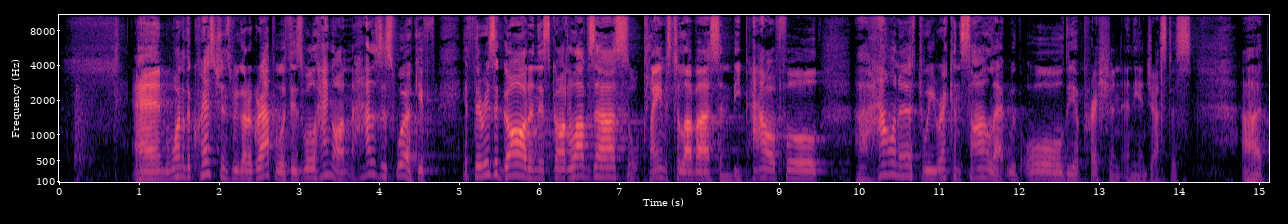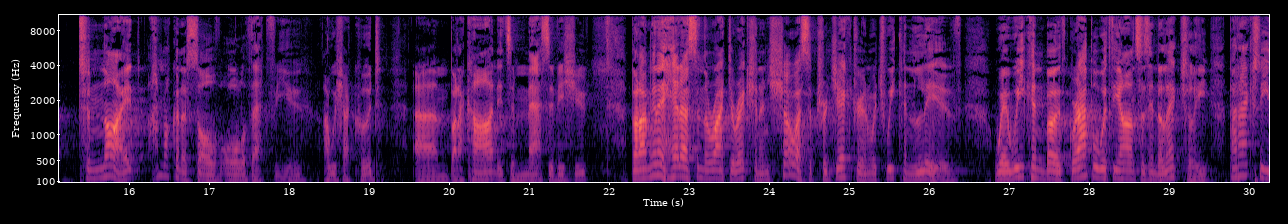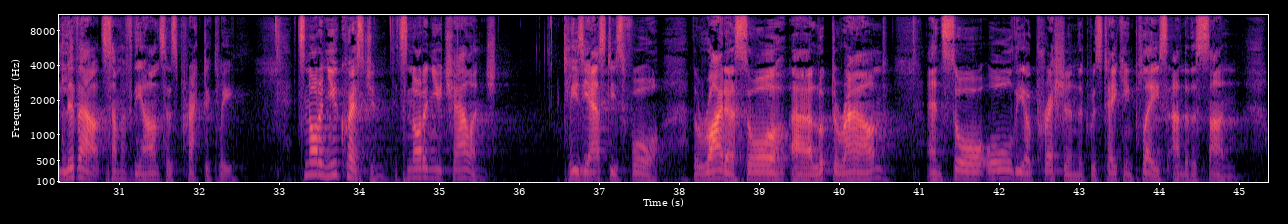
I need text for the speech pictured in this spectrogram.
And one of the questions we've got to grapple with is well, hang on, how does this work? If, if there is a God and this God loves us or claims to love us and be powerful, uh, how on earth do we reconcile that with all the oppression and the injustice? Uh, tonight, I'm not going to solve all of that for you. I wish I could, um, but I can't. It's a massive issue. But I'm going to head us in the right direction and show us a trajectory in which we can live where we can both grapple with the answers intellectually, but actually live out some of the answers practically. It's not a new question, it's not a new challenge. Ecclesiastes 4, the writer saw, uh, looked around and saw all the oppression that was taking place under the sun.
